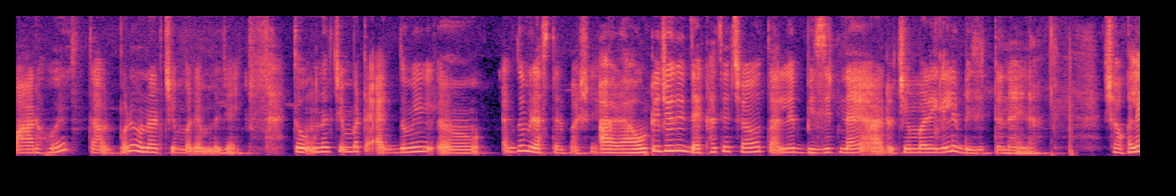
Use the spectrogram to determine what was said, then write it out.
পার হয়ে তারপরে ওনার চেম্বারে আমরা যাই। তো ওনার চেম্বারটা একদমই একদমই রাস্তার পাশে। আর আউটে যদি দেখাতে চাও, তাহলে ভিজিট নেয়, আর চেম্বারে গেলে ভিজিটটা নেয় না। সকালে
